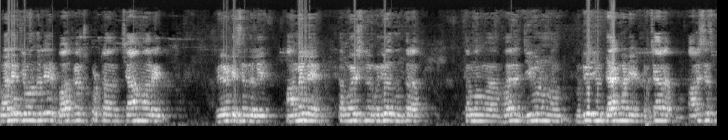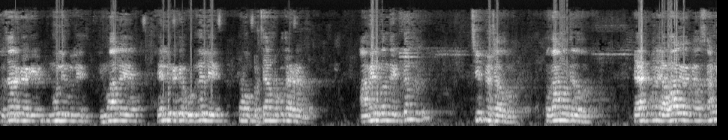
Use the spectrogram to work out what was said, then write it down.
ಬಾಲ್ಯ ಜೀವನದಲ್ಲಿ ಬಹಳ ಕಷ್ಟಪಟ್ಟ ಚಾ ಮಾರಿ ರೈಲ್ವೆ ಸ್ಟೇಷನ್ದಲ್ಲಿ ಆಮೇಲೆ ತಮ್ಮ ವಯಸ್ಸಿನ ಮದುವೆ ಆದ ನಂತರ ತಮ್ಮ ಬಾಲ್ಯ ಜೀವನವನ್ನು, ಮದುವೆ ಜೀವನ ತ್ಯಾಗ ಮಾಡಿ ಪ್ರಚಾರ, ಆರ್ ಎಸ್ ಎಸ್ ಪ್ರಚಾರಕ್ಕಾಗಿ ಮೂಲಿ ಮೂಲಿ ಹಿಮಾಲಯ ಎಲ್ಲಿ ಬೇಕೋ ಗುಡ್ಡದಲ್ಲಿ ತಮ್ಮ ಪ್ರಚಾರ ಮಾಡ್ಕೋತಾ ಆಮೇಲೆ ಬಂದು ಎಕ್ದಮ್ ಚೀಫ್ ಮಿನಿಸ್ಟರ್ ಆದರು. ಪ್ರಧಾನಮಂತ್ರಿ ಆದರು ಯಾಕಂದ್ರೆ ಯಾವಾಗ ಸಣ್ಣ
